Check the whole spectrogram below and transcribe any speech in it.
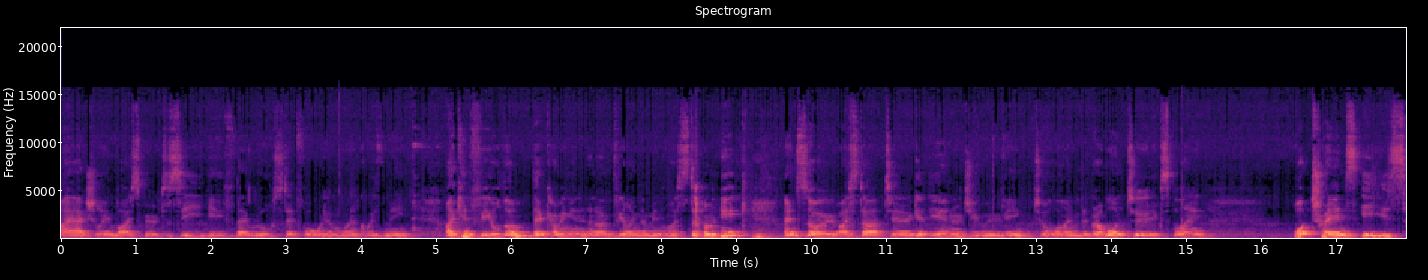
I actually invite spirit to see if they will step forward and work with me, I can feel them. They're coming in, and I'm feeling them in my stomach. and so I start to get the energy moving to align with it. But I want to explain what trance is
